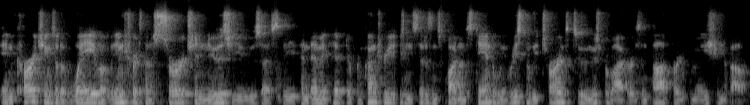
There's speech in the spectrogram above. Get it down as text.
encouraging sort of wave of interest and a surge in news use as the pandemic hit different countries, and citizens quite understandably and recently turned to news providers in part for information about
